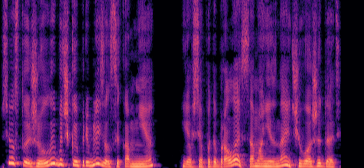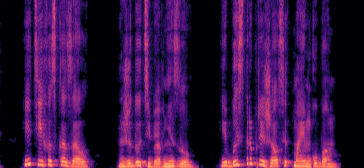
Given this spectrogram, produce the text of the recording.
Все с той же улыбочкой приблизился ко мне. Я вся подобралась, сама не зная, чего ожидать. И тихо сказал «Жду тебя внизу». И быстро прижался к моим губам.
